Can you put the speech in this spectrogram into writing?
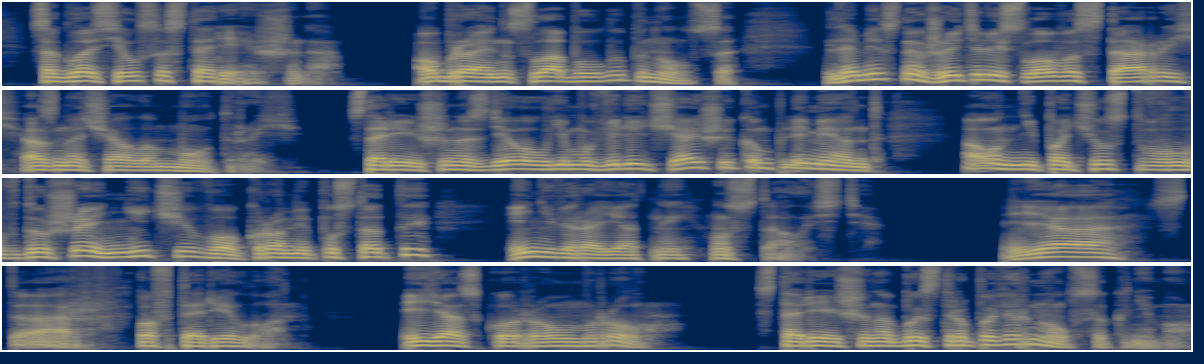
— согласился старейшина. О'Брайен слабо улыбнулся. Для местных жителей слово «старый» означало «мудрый». Старейшина сделал ему величайший комплимент — а он не почувствовал в душе ничего, кроме пустоты и невероятной усталости. «Я стар», — повторил он, — «и я скоро умру». Старейшина быстро повернулся к нему.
